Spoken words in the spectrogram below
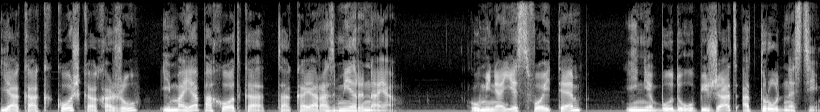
Я как кошка хожу, и моя походка такая размерная. У меня есть свой темп, и не буду убежать от трудностей.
